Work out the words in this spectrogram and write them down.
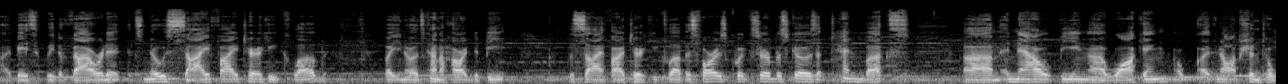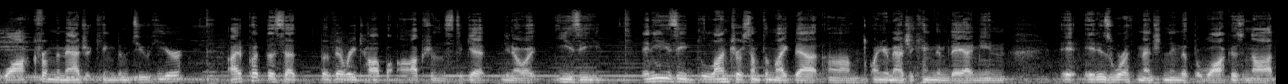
I basically devoured it. It's no sci-fi turkey club, but you know it's kind of hard to beat the sci-fi turkey club as far as quick service goes at 10 bucks. Um, and now being uh, walking, uh, an option to walk from the Magic Kingdom to here, I put this at the very top of options to get you know an easy, an easy lunch or something like that um, on your Magic Kingdom day. I mean, it, it is worth mentioning that the walk is not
